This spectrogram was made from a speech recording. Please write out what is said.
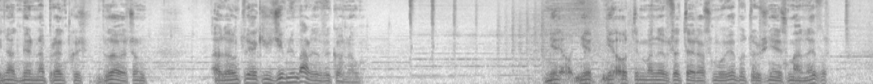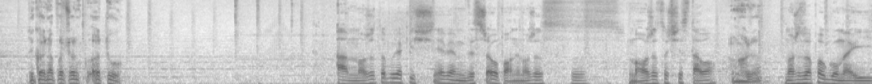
I nadmierna prędkość, zobacz, on, ale on tu jakiś dziwny manewr wykonał. Nie, nie, nie o tym manewrze teraz mówię, bo to już nie jest manewr, tylko na początku o tu. A może to był jakiś, nie wiem, wystrzał opony, może, z, z, może coś się stało, Może. może złapał gumę i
